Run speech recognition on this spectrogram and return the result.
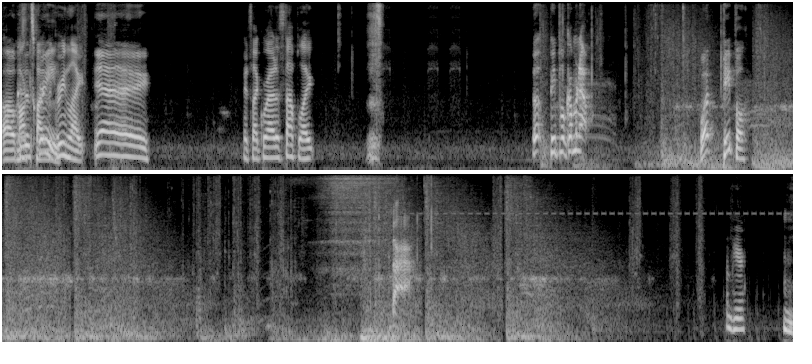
Oh, because it's green. green light. Yay! It's like we're at a stoplight. oh, people coming out. What? People? Ah! I'm here.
